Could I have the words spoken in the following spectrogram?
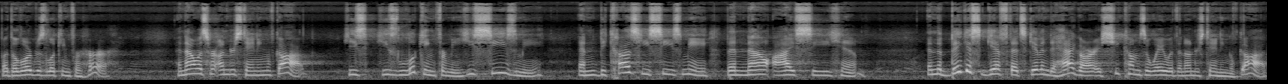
but the Lord was looking for her. And that was her understanding of God. He's, he's looking for me, he sees me. And because he sees me, then now I see him. And the biggest gift that's given to Hagar is she comes away with an understanding of God.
